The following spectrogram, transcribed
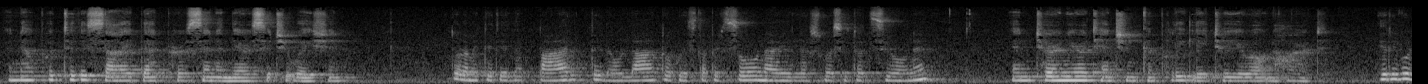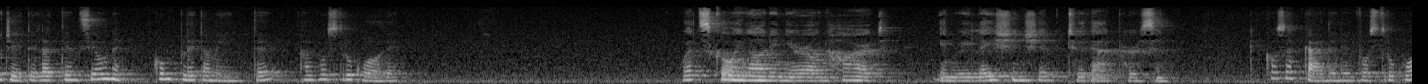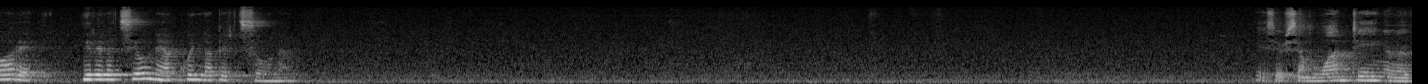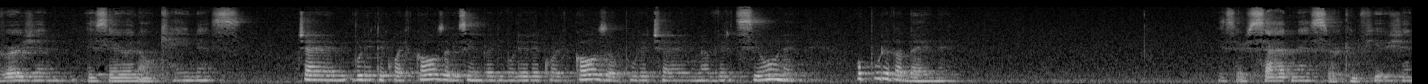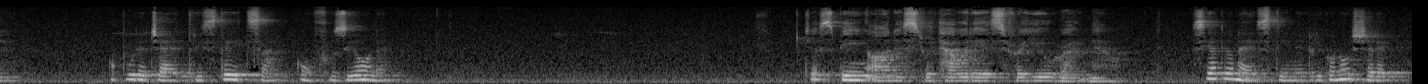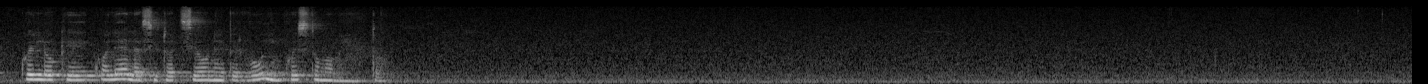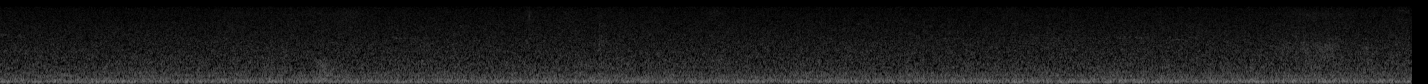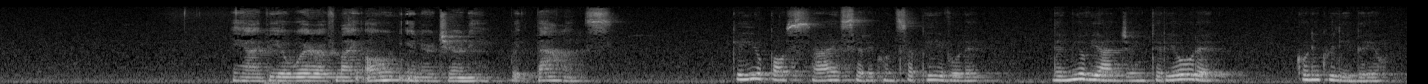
And now put to the side that person and their situation. Ora mettete da parte, da un lato, questa persona e la sua situazione And turn your attention completely to your own heart. e rivolgete l'attenzione completamente al vostro cuore. What's going on in your own heart in relationship to that person? Che cosa accade nel vostro cuore in relazione a quella persona? Is there some wanting or aversion? Is there an okayness? C'è, volete qualcosa, vi sembra di volere qualcosa, oppure c'è un'avversione, oppure va bene. Is there sadness or confusion? Oppure c'è tristezza, confusione. Just being honest with how it is for you right now. Siate onesti nel riconoscere quello che, qual è la situazione per voi in questo momento. Be aware of my own inner journey with balance. Che io possa essere consapevole del mio viaggio interiore con equilibrio.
